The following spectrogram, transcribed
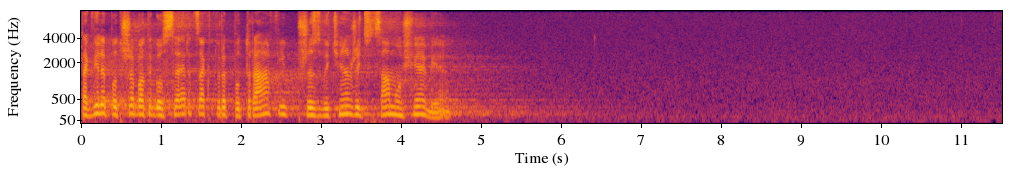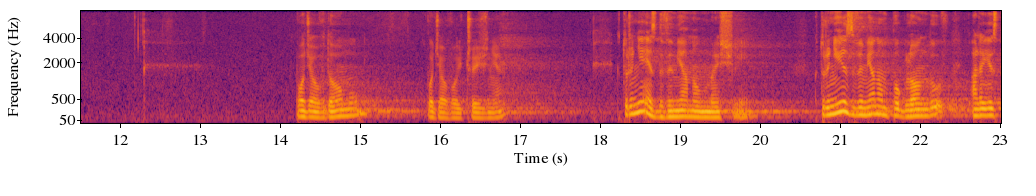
tak wiele potrzeba tego serca, które potrafi przezwyciężyć samo siebie. Podział w domu, podział w ojczyźnie, który nie jest wymianą myśli, który nie jest wymianą poglądów, ale jest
